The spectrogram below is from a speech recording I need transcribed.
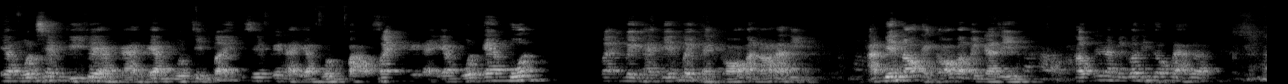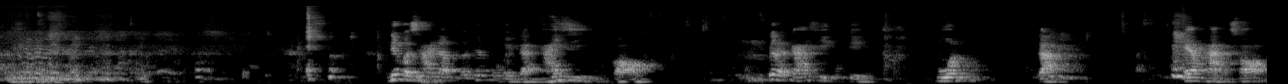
Em muốn xem ký cho em cái em muốn trình bày xếp cái này em muốn bảo vệ cái này em muốn em muốn. Vậy mình hãy biến mình thành có và nó là gì? À, biến nó thành có và mình là gì? Không thế là mình có thi công đã rồi. Nhưng mà sai lầm lớn nhất của mình là cái gì cũng có. Tức là cái gì cũng gì muốn gặp em hàng xóm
